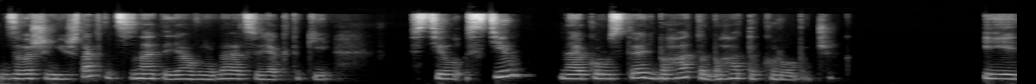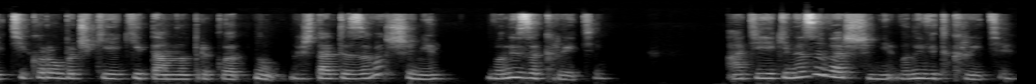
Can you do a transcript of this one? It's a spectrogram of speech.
завершені гештальти, це, знаєте, я уявляю це як такий стіл, стіл, на якому стоять багато-багато коробочок. І ті коробочки, які там, наприклад, ну, гештальти завершені, вони закриті. А ті, які не завершені, вони відкриті.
